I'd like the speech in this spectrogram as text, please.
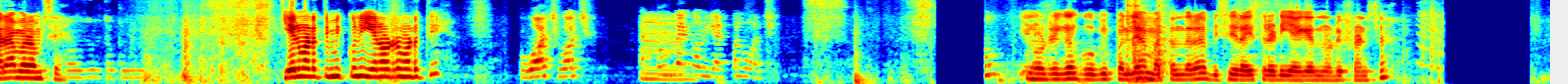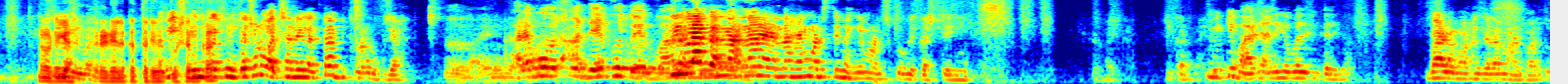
ಆರಾಮ್ ಸೆ. ಏನು ಮಾಡತ್ತಿ ಮಿಕ್ಕುನಿ? ಏನು ಆರ್ಡರ್ ಮಾಡತ್ತಿ? ವಾಚ್ ವಾಚ್ ನೋಡ್ರಿ ಈಗ ಗೋಬಿ ಪಲ್ಯ ಮತ್ತಂದ್ರೆ ಬಿಸಿ ರೈಸ್ ರೆಡಿ ಆಗ್ಯದ ನೋಡ್ರಿ ಫ್ರೆಂಡ್ಸ್ ನೋಡಿ ಈಗ ರೆಡಿ ಆಗತ್ತರಿ ಕ್ವಶನ್ का इनका छोड़ो अच्छा नहीं लगता अभी थोड़ा रुक जा अरे वो देखो तो एक बार ಇರ್ಲಾಕ ನಾ ನಾ ನಾ ಹೆಂಗ್ ಮಾಡಿಸ್ತೀನಿ ಹಂಗೆ ಮಾಡಿಸ್ಕೋಬೇಕಷ್ಟೇ ನೀವು मिक्की बाहर जाने के बाद इन करेगा ಬೇಡಮ್ಮ ಹಂಗೆಲ್ಲ ಮಾಡಬಾರ್ದು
